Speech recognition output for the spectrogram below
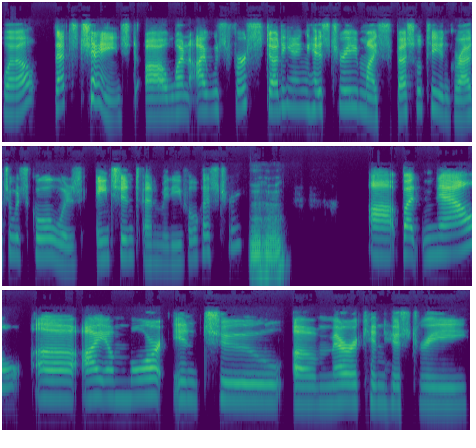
Well, that's changed. Uh, when I was first studying history, my specialty in graduate school was ancient and medieval history. Mm-hmm. Uh, but now uh, I am more into American history.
